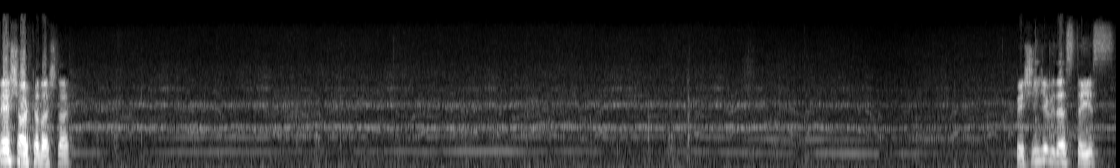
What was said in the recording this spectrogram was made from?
5 arkadaşlar. Beşinci videsteyiz.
